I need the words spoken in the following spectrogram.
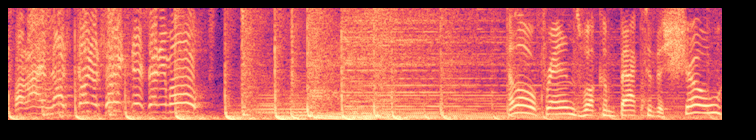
And I'm not gonna take this anymore! Hello, friends. Welcome back to the show.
